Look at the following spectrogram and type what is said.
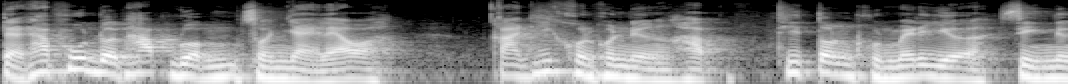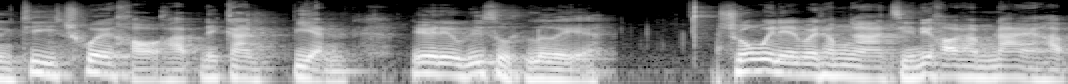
แต่ถ้าพูดโดยภาพรวมส่วนใหญ่แล้วอะการที่คนคนหนึ่งครับ ที่ต้นทุนไม่ได้เยอะ สิ่งหนึ่งที่ช่วยเขาครับในการเปลี่ยนได้เร็วที่สุดเลยช่วงไปเรียนไปทำงานสิ่งที่เขาทำได้ครับ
